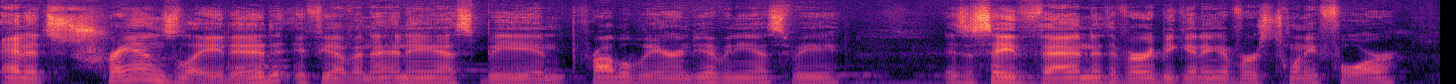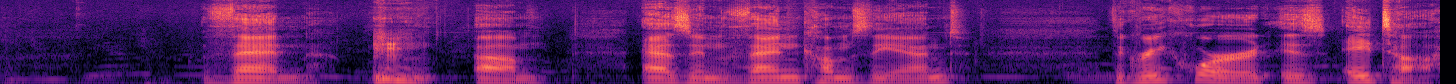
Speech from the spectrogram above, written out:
and it's translated, if you have an NASB, and probably Aaron, do you have an ESV? Is it say then at the very beginning of verse 24? Then. um, as in then comes the end. The Greek word is eta,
